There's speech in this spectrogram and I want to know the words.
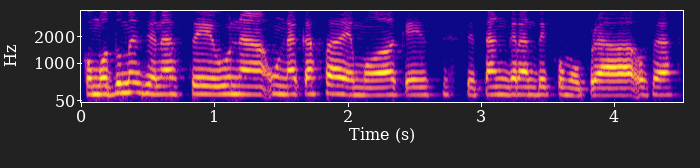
como tú mencionaste, una, una casa de moda que es este, tan grande como Prada, o sea,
